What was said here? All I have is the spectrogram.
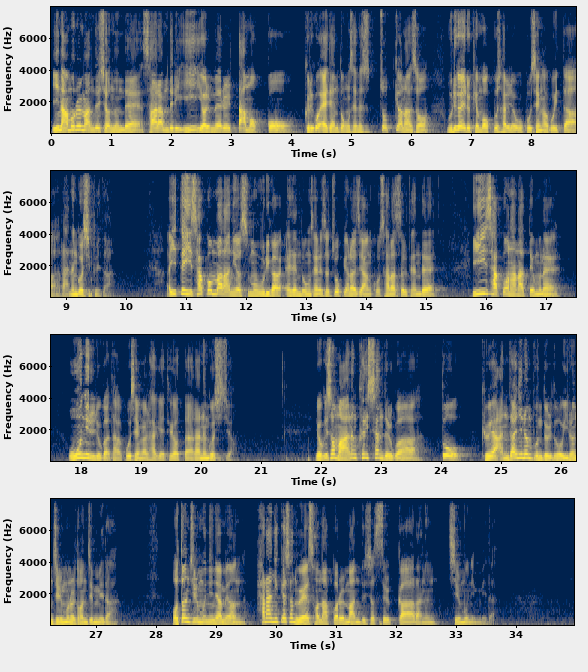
이 나무를 만드셨는데 사람들이 이 열매를 따먹고 그리고 에덴 동산에서 쫓겨나서 우리가 이렇게 먹고 살려고 고생하고 있다라는 것입니다. 이때 이 사건만 아니었으면 우리가 에덴 동산에서 쫓겨나지 않고 살았을 텐데 이 사건 하나 때문에 온 인류가 다 고생을 하게 되었다라는 것이죠. 여기서 많은 크리스찬들과 또 교회 안 다니는 분들도 이런 질문을 던집니다. 어떤 질문이냐면 하나님께서는 왜 선악과를 만드셨을까라는 질문입니다.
